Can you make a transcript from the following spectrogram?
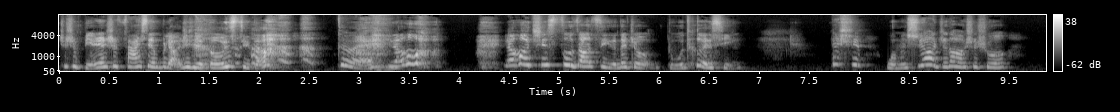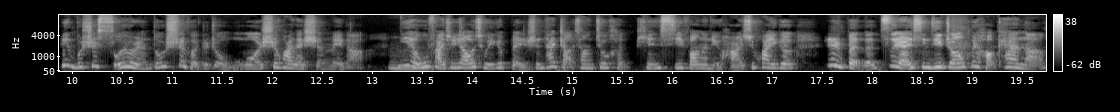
就是别人是发现不了这些东西的，对，然后然后去塑造自己的那种独特性。但是我们需要知道是说，并不是所有人都适合这种模式化的审美的。你也无嗯法去要求一个本身她长相就很偏西方的女孩去画一个日本的自然心机妆会好看呢，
